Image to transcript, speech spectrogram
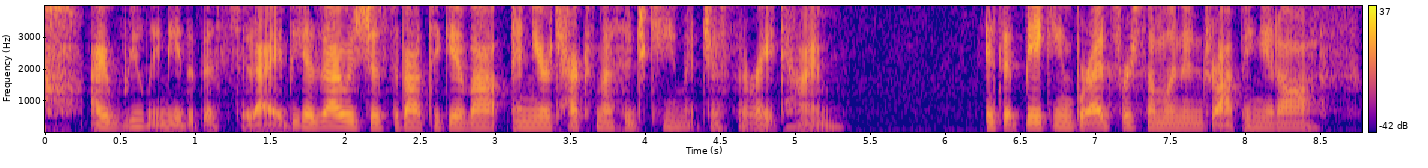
oh, I really needed this today because I was just about to give up and your text message came at just the right time? Is it baking bread for someone and dropping it off?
